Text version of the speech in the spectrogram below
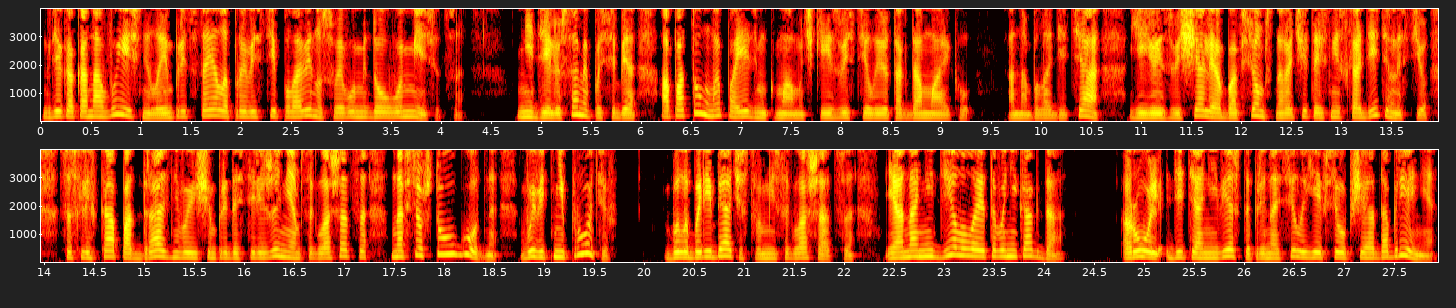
где, как она выяснила, им предстояло провести половину своего медового месяца. «Неделю сами по себе, а потом мы поедем к мамочке», — известил ее тогда Майкл. Она была дитя, ее извещали обо всем с нарочитой снисходительностью, со слегка поддразнивающим предостережением соглашаться на все, что угодно. Вы ведь не против? Было бы ребячеством не соглашаться, и она не делала этого никогда. Роль дитя-невесты приносила ей всеобщее одобрение.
